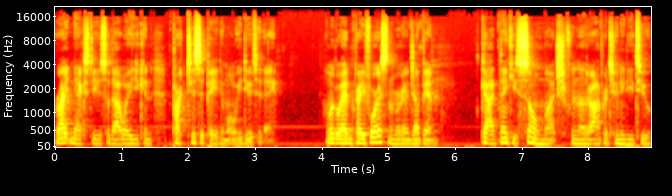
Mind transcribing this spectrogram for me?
right next to you so that way you can participate in what we do today. I'm going to go ahead and pray for us and then we're going to jump in. God, thank you so much for another opportunity to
